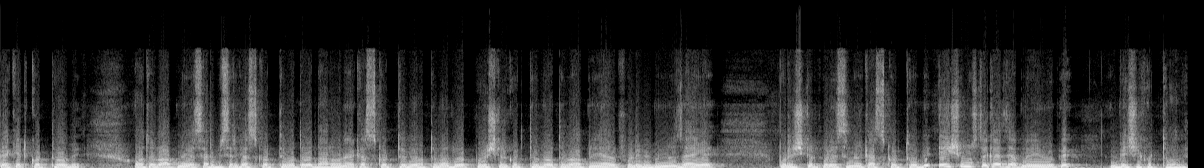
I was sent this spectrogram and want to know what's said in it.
প্যাকেট করতে হবে, অথবা আপনাকে সার্ভিসের কাজ করতে হবে, অথবা দারোয়ানের কাজ করতে হবে, অথবা রোড পরিষ্কার করতে হবে, অথবা আপনি এয়ারপোর্টে বিভিন্ন জায়গায় পরিষ্কার পরিচ্ছন্নের কাজ করতে হবে, এই সমস্ত কাজে আপনার ইউরোপে বেশি করতে হবে।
